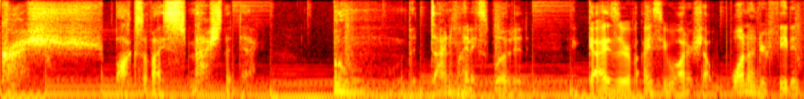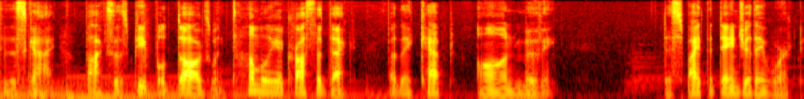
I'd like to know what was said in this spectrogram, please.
Crash! Blocks of ice smashed the deck. Boom! The dynamite exploded. A geyser of icy water shot 100 feet into the sky. Boxes, people, dogs went tumbling across the deck, but they kept on moving. Despite the danger, they worked.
